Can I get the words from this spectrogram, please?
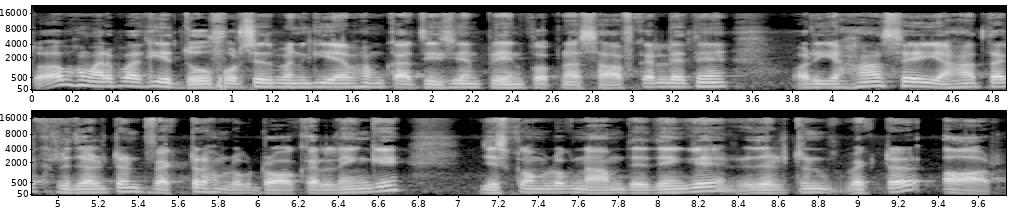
तो अब हमारे पास ये दो फोर्सेस बन गई अब हम कार्तीसियन प्लेन को अपना साफ़ कर लेते हैं और यहाँ से यहाँ तक रिजल्टेंट वेक्टर हम लोग ड्रॉ कर लेंगे, जिसको हम लोग नाम दे देंगे रिजल्टेंट वेक्टर आर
